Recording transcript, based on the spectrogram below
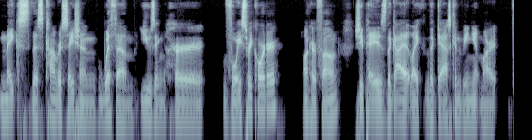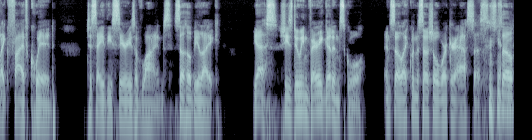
makes this conversation with them using her voice recorder on her phone. She pays the guy at like the gas convenient mart like five quid to say these series of lines. So he'll be like, Yes, she's doing very good in school. And so, like, when the social worker asks us. So,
